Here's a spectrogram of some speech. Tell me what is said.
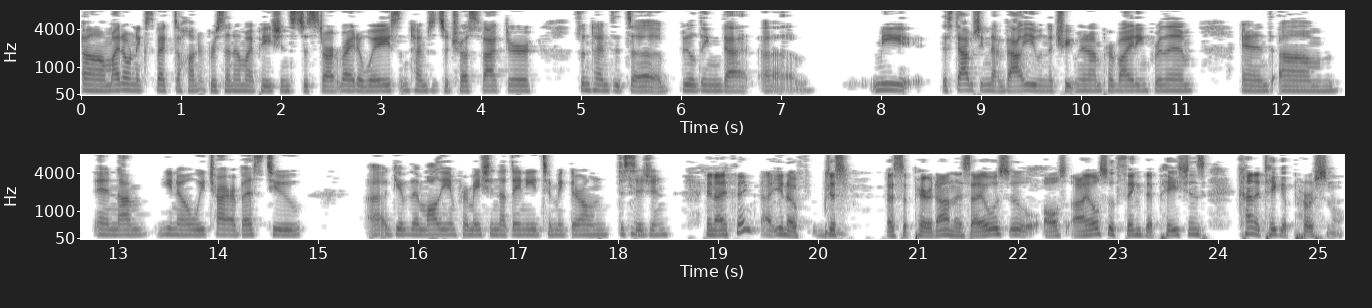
Um, I don't expect 100% of my patients to start right away. Sometimes it's a trust factor. Sometimes it's a building that um, me establishing that value in the treatment I'm providing for them, and um, and I'm you know we try our best to uh, give them all the information that they need to make their own decision. And I think uh, you know, just as a periodontist, I also also I also think that patients kind of take it personal,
